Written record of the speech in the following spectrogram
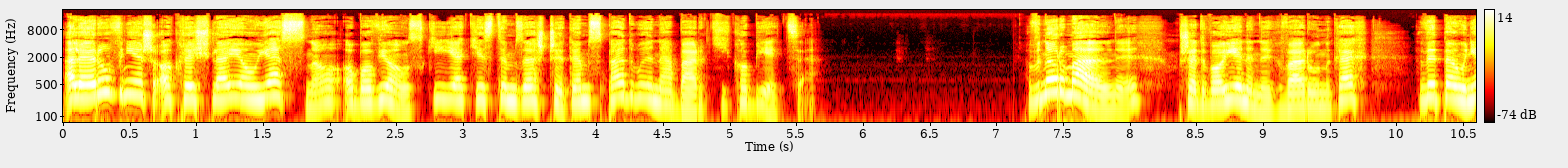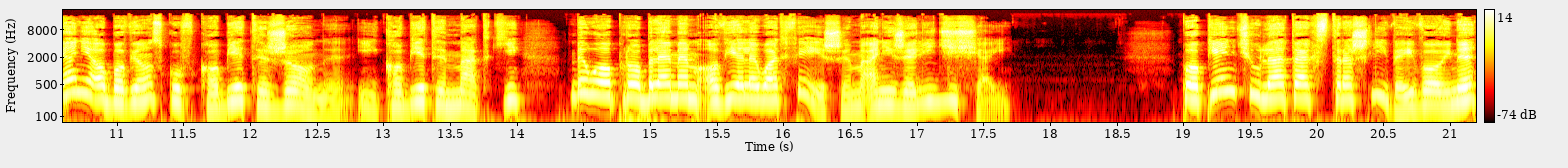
ale również określają jasno obowiązki, jakie z tym zaszczytem spadły na barki kobiece. W normalnych, przedwojennych warunkach wypełnianie obowiązków kobiety żony i kobiety matki było problemem o wiele łatwiejszym aniżeli dzisiaj. Po pięciu latach straszliwej wojny,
